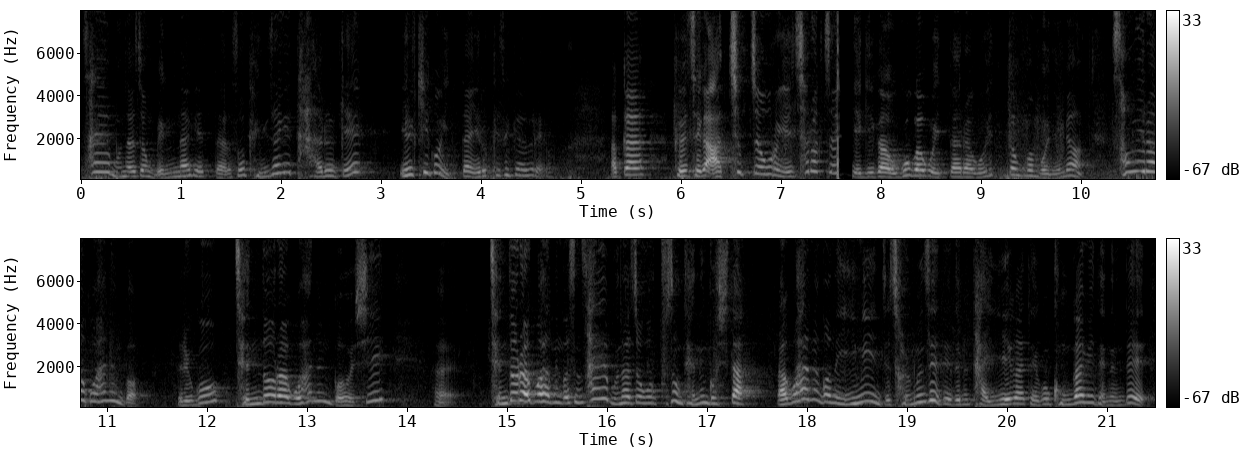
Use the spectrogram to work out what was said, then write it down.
사회 문화적 맥락에 따라서 굉장히 다르게 읽히고 있다 이렇게 생각을 해요. 아까 그 제가 압축적으로 이 철학적인 얘기가 오고 가고 있다라고 했던 건 뭐냐면 성이라고 하는 것 그리고 젠더라고 하는 것이 에, 젠더라고 하는 것은 사회 문화적으로 구성되는 것이다 라고 하는 거는 이미 이제 젊은 세대들은 다 이해가 되고 공감이 되는데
